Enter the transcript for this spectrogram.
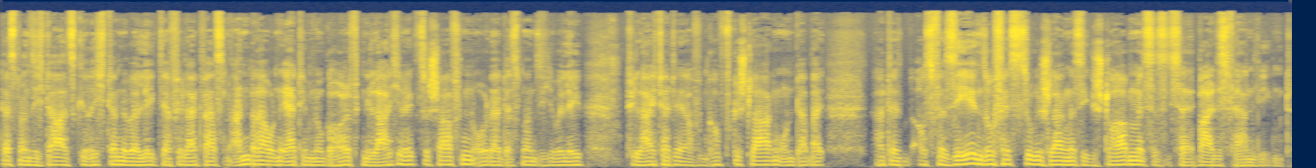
dass man sich da als Gericht dann überlegt, ja, vielleicht war es ein anderer und er hat ihm nur geholfen, die Leiche wegzuschaffen oder dass man sich überlegt, vielleicht hat er auf den Kopf geschlagen und dabei hat er aus Versehen so fest zugeschlagen, dass sie gestorben ist. Das ist ja beides fernliegend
